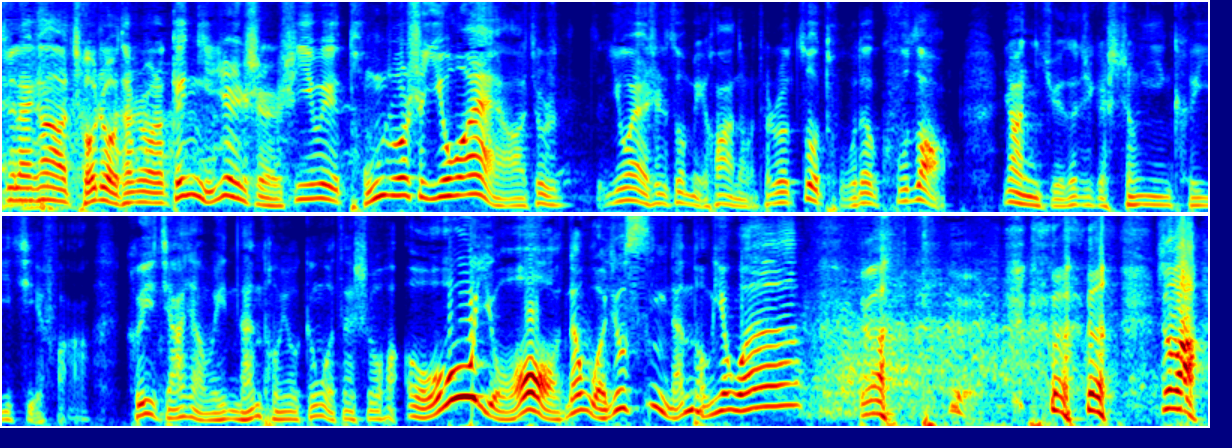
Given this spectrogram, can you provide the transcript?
进来看啊，瞅瞅，他说了跟你认识是因为同桌是 UI 啊，就是 UI 是做美化的嘛。他说做图的枯燥，让你觉得这个声音可以解乏，可以假想为男朋友跟我在说话。哦哟，那我就是你男朋友啊，对吧？是吧？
